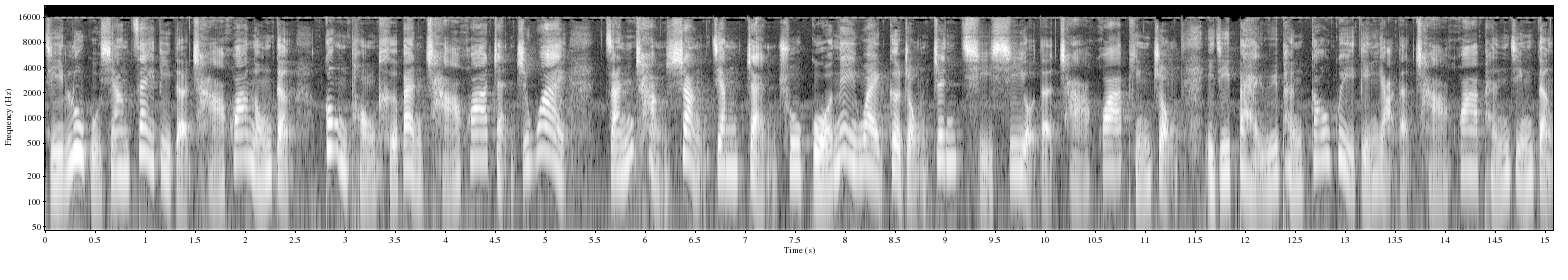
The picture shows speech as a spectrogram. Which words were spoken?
及鹿谷乡在地的茶花农等共同合办茶花展之外，展场上将展出国内外各种珍奇稀有的茶花品种，以及百余盆高贵典雅的茶花盆景等，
